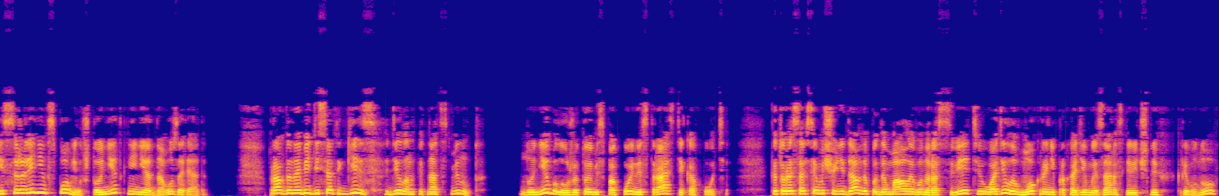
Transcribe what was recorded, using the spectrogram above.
и с сожалением вспомнил, что нет к ней ни одного заряда. Правда, набить десяток гильз — дело на пятнадцать минут, но не было уже той беспокойной страсти к охоте, которая совсем еще недавно подымала его на рассвете, уводила в мокрые непроходимые заросли речных кривунов,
